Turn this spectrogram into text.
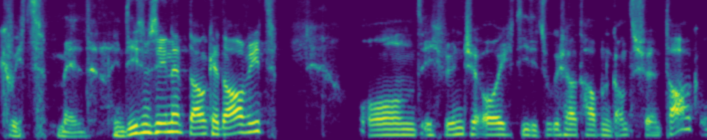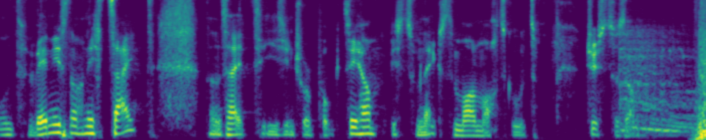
Quit melden. In diesem Sinne, danke David. Und ich wünsche euch, die, die zugeschaut haben, einen ganz schönen Tag. Und wenn ihr es noch nicht seid, dann seid easyinsure.ch. Bis zum nächsten Mal. Macht's gut. Tschüss zusammen.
